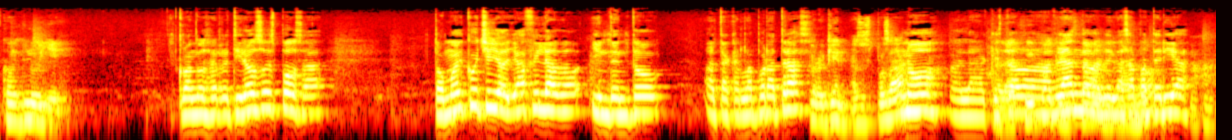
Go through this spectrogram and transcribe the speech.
Concluye. Cuando se retiró su esposa, tomó el cuchillo ya afilado, intentó atacarla por atrás. ¿Pero quién? ¿A su esposa? No, a la que ¿A estaba hablando, estaba de la zapatería. Ajá.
